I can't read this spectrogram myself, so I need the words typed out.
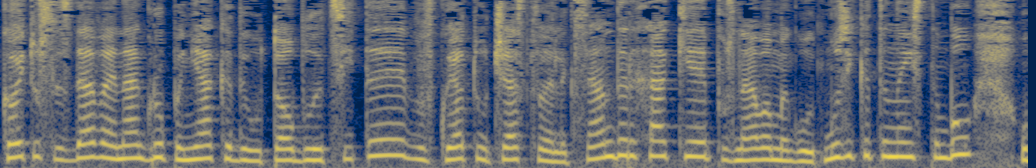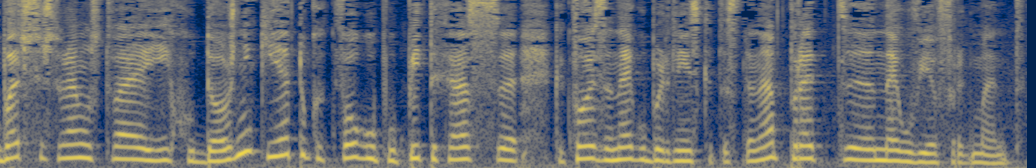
който създава една група някъде от облаците, в която участва Александър Хаке, познаваме го от музиката на Истанбул, обаче също време с това е и художник и ето какво го попитах аз, какво е за него Берлинската стена пред неговия фрагмент.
